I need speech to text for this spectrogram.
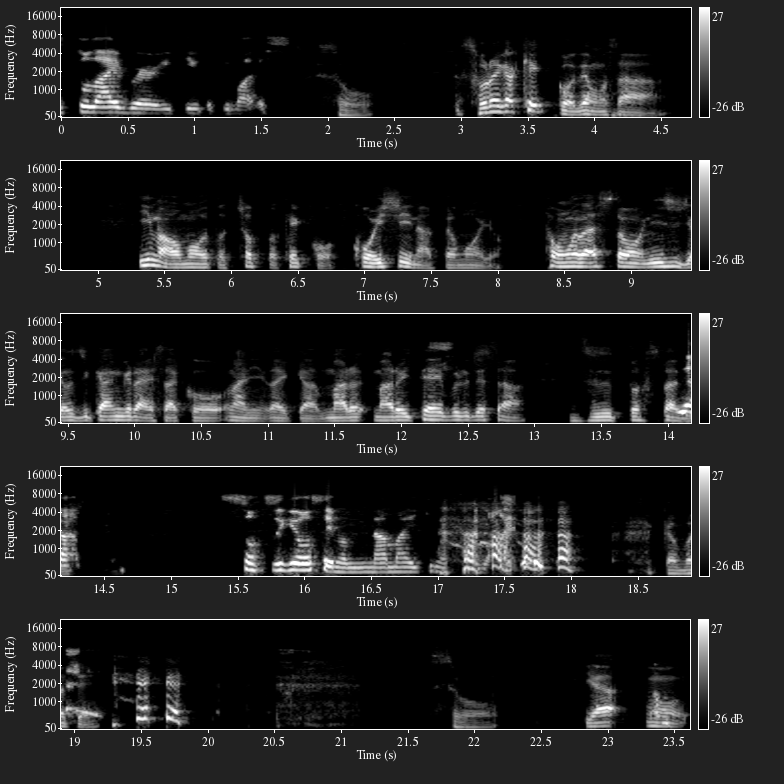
っとライブラリーっていう時もあるし。そう。それが結構でもさ、今思うとちょっと結構恋しいなって思うよ。友達と24時間ぐらいさ、こう、何、なんか丸丸いテーブルでさ、ずっとスタディして卒業生の生意気な 頑張って。そう。いや、も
